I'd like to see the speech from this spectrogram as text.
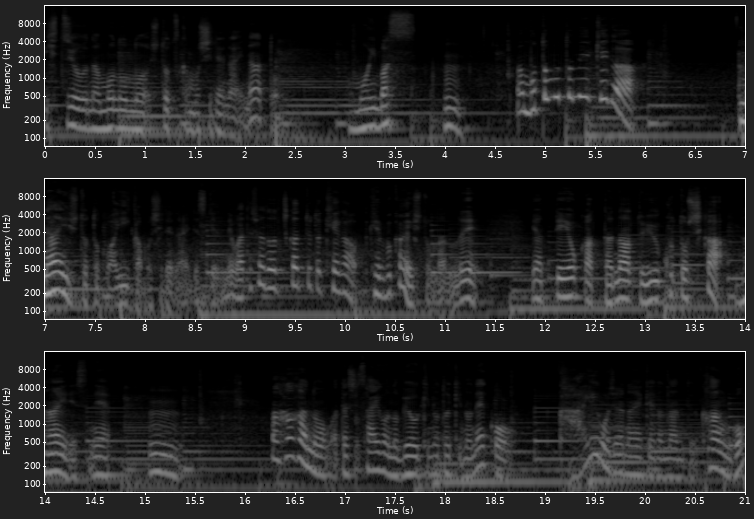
必要なものの一つかもしれないなと思います。うん。もともとね毛がない人とかはいいかもしれないですけどね。私はどっちかっていうと毛が毛深い人なのでやってよかったなということしかないですね。うん。まあ、母の私最後の病気の時のねこう介護じゃないけどなんていう看護。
